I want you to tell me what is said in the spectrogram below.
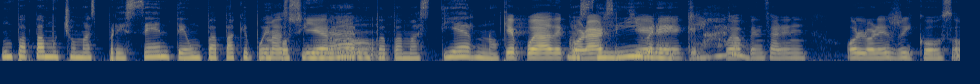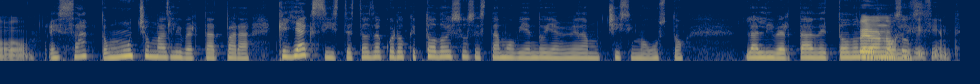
un papá mucho más presente, un papá que puede cocinar, un papá más tierno, que pueda decorar si quiere, que pueda pensar en olores ricos o exacto, mucho más libertad para que ya existe. ¿Estás de acuerdo que todo eso se está moviendo y a mí me da muchísimo gusto la libertad de todos Pero no no suficiente,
